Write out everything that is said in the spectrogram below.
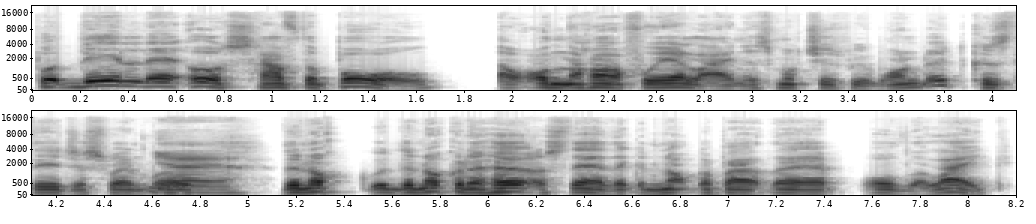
But they let us have the ball on the halfway line as much as we wanted because they just went well. Yeah, yeah. They're not they're not going to hurt us there. They can knock about there all the like,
